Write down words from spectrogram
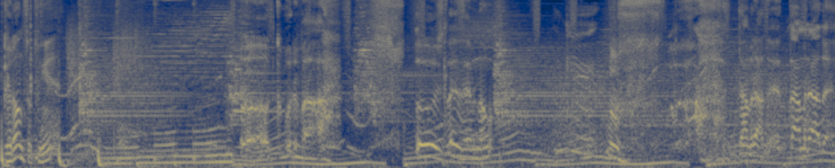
Gorąco tu, nie? O kurwa. O, źle ze mną. Uff. Dam radę, dam radę.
